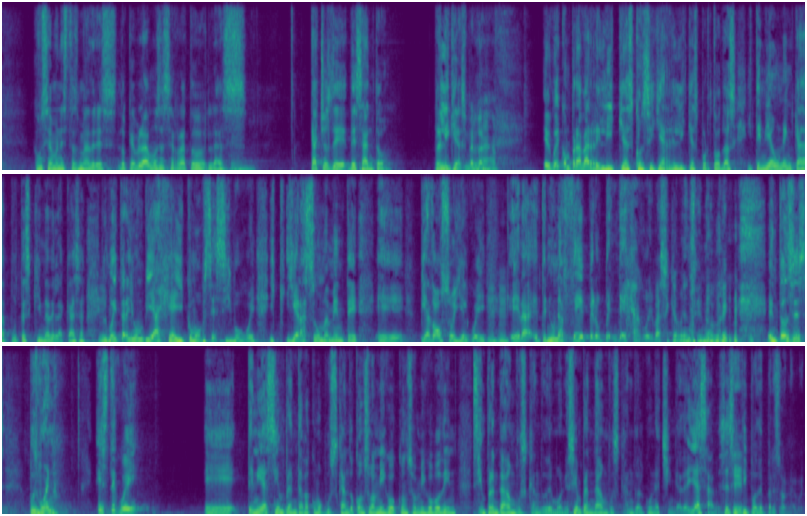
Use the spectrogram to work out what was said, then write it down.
¿Cómo se llaman estas madres? Lo que hablábamos hace rato, las. Cachos de, de santo. Reliquias, perdón. El güey compraba reliquias, conseguía reliquias por todos lados y tenía una en cada puta esquina de la casa. El güey traía un viaje ahí como obsesivo, güey, y, y era sumamente eh, piadoso y el güey era, eh, tenía una fe, pero pendeja, güey, básicamente, ¿no, güey? Entonces, pues bueno, este güey eh, tenía, siempre andaba como buscando con su amigo, con su amigo Bodín, siempre andaban buscando demonios, siempre andaban buscando alguna chingada. Ya sabes, ese Sí. tipo de persona, güey.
